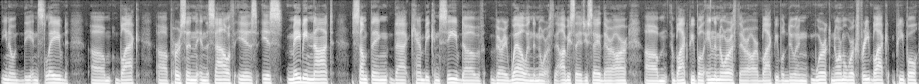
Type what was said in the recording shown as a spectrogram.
you know the enslaved um, black uh, person in the South is is maybe not something that can be conceived of very well in the North. Now, obviously, as you say, there are um, black people in the North. There are black people doing work, normal work, free black people.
